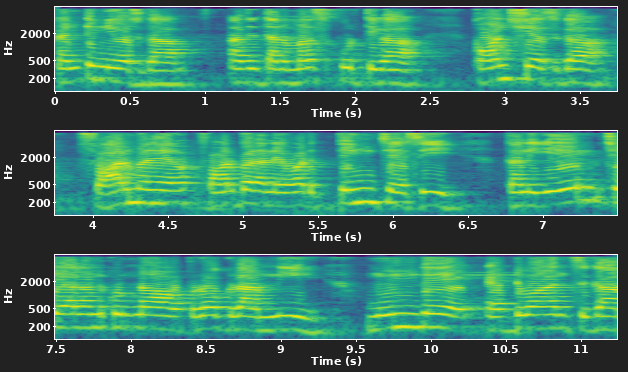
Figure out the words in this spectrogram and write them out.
కంటిన్యూస్గా అది తన మనస్ఫూర్తిగా కాన్షియస్గా ఫార్మర్ ఫార్మర్ అనేవాడు థింక్ చేసి తను ఏం చేయాలనుకుంటున్న ప్రోగ్రామ్ని ముందే అడ్వాన్స్గా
